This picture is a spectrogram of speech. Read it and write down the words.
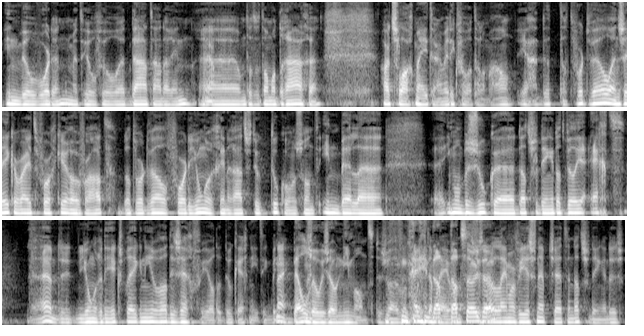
in wil worden, met heel veel eh, data daarin, eh, Ja. omdat we het allemaal dragen. Hartslagmeter, weet ik veel wat allemaal. Ja, dat, dat wordt wel, en zeker waar je het de vorige keer over had, dat wordt wel voor de jongere generatie natuurlijk de toekomst. Want inbellen, eh, iemand bezoeken, dat soort dingen, dat wil je echt. eh, de, jongeren die ik spreek in ieder geval, die zeggen van joh, dat doe ik echt niet. Ik, ben, Nee. ik bel sowieso niemand. Dus Nee, dat- dat sowieso. Alleen maar via Snapchat en dat soort dingen. Dus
